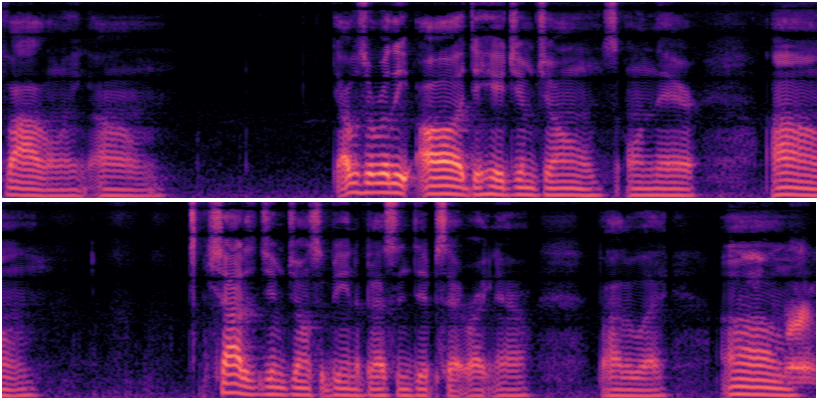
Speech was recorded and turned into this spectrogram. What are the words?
following. Um, that was a really odd to hear Jim Jones on there. Um, shout out to Jim Jones for being the best in Dipset right now, by the way. Um, Right.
